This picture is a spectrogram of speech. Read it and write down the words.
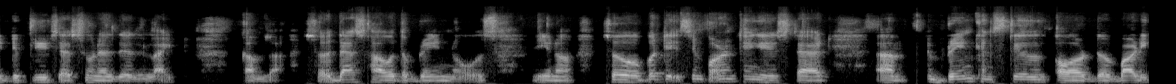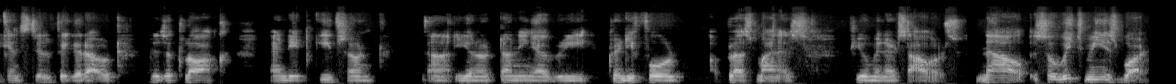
it depletes as soon as there's light comes up. So that's how the brain knows, you know. So, but it's important thing is that um, brain can still or the body can still figure out there's a clock and it keeps on, uh, you know, turning every 24 plus minus few minutes, hours. Now, so which means what?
